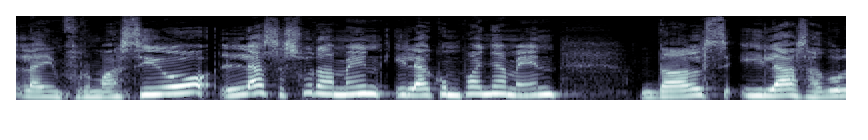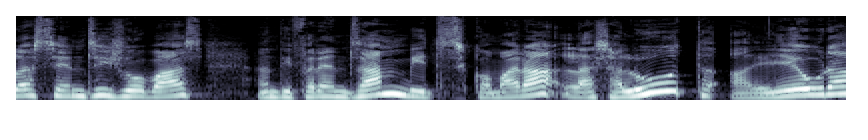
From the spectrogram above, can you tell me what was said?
la informació, l'assessorament i l'acompanyament dels i les adolescents i joves en diferents àmbits, com ara la salut, el lleure,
